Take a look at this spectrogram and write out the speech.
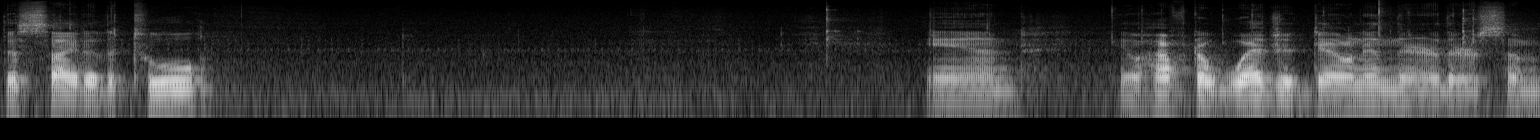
this side of the tool and you'll have to wedge it down in there. There's some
